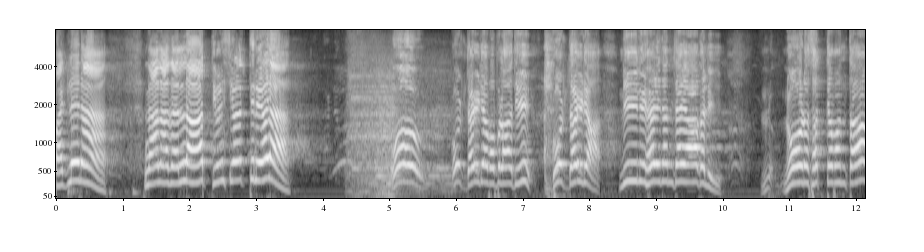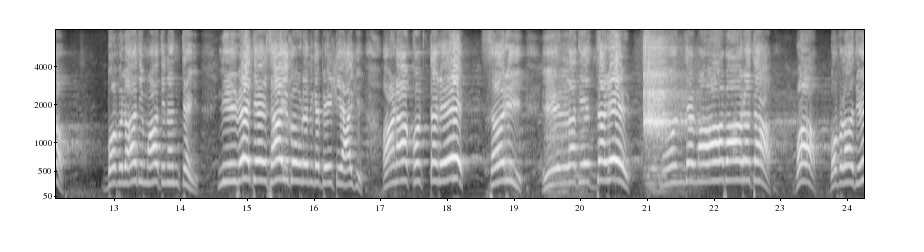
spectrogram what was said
ಕೊಡ್ಲೇನಾ? ನಾನು ಅದೆಲ್ಲ ತಿಳಿಸಿ ಹೇಳ್ತೀನಿ ಹೇಳ. ಓ, ಗುಡ್ ಐಡಿಯಾ ಬಬಲಾದಿ, ಗುಡ್ ಐಡಿಯಾ. ನೀನು ಹೇಳಿದಂತೆ ಆಗಲಿ. ನೋಡ ನೋಡು ಸತ್ಯವಂತ, ಬಬಲಾದಿ ಮಾತಿನಂತೆ. ನೀವೇ ದೇಸಾಯಿ ಗೌಡನಿಗೆ ಭೇಟಿಯಾಗಿ ಹಣ ಕೊಟ್ಟರೆ ಸರಿ ಇಲ್ಲದಿದ್ದರೆ ಮುಂದೆ ಮಹಾಭಾರತ. ಬಾ, ಬಬಲಾದಿ,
